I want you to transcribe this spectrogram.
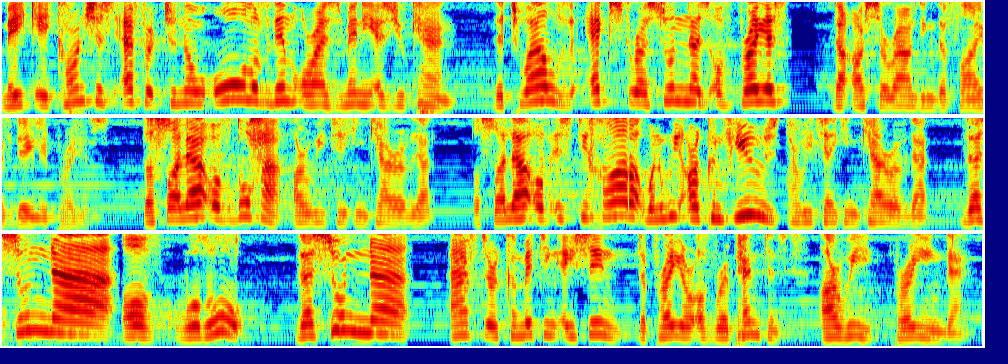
Make a conscious effort to know all of them or as many as you can. The 12 extra sunnahs of prayers that are surrounding the five daily prayers. The salah of duha, are we taking care of that? The salah of istikhara, when we are confused, are we taking care of that? The sunnah of wudu, the sunnah after committing a sin, the prayer of repentance, are we praying that?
